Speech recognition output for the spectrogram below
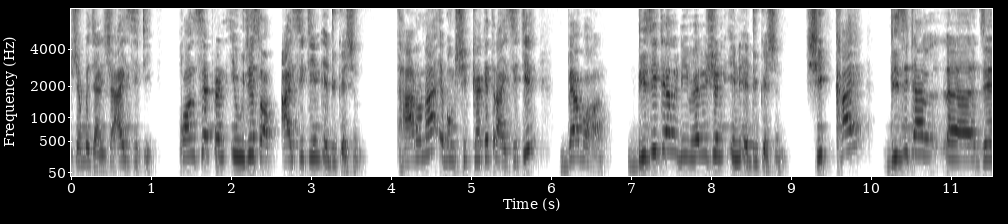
হিসেবে জানি, সে ICT concept and uses of ICT in education ধারণা এবং শিক্ষাক্ষেত্রে আইসিটির ব্যবহার ডিজিটাল রিভলিউশন ইন এডুকেশন শিক্ষায় ডিজিটাল যে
